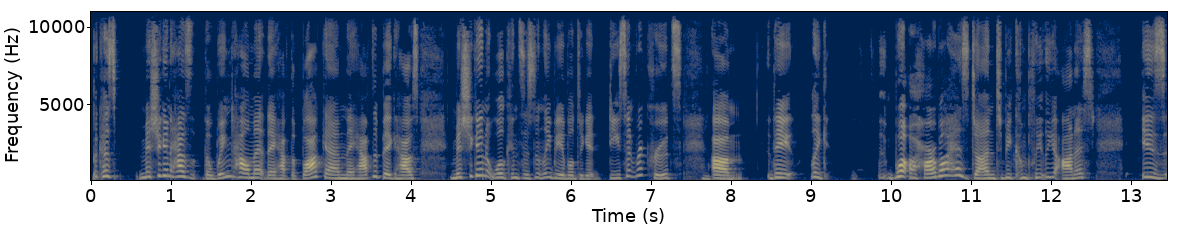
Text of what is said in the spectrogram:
Because Michigan has the winged helmet, they have the block M, they have the big house. Michigan will consistently be able to get decent recruits. Mm-hmm. Um, they like what Harbaugh has done, to be completely honest, is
